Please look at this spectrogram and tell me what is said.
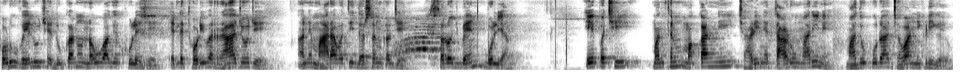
થોડું વહેલું છે, દુકાનો નવ વાગે ખુલે છે, એટલે થોડીવાર રાહ જોજે અને મારા વતી દર્શન કરજે, સરોજબેન બોલ્યા. એ પછી મંથન મકાનની જાળીને તાળું મારીને માધુપુરા જવા નીકળી ગયો.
